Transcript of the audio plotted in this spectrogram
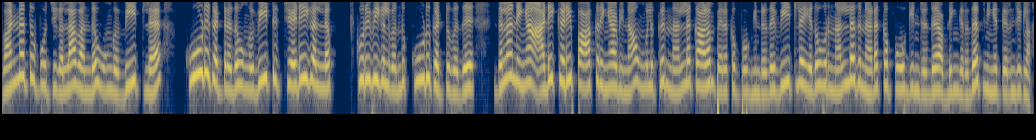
வண்ணத்து பூச்சிகள்லாம் வந்து உங்க வீட்டில் கூடு கட்டுறது உங்கள் வீட்டு செடிகளில் குருவிகள் வந்து கூடு கட்டுவது இதெல்லாம் நீங்கள் அடிக்கடி பார்க்குறீங்க அப்படின்னா, உங்களுக்கு நல்ல காலம் பிறக்க போகின்றது. வீட்டில் ஏதோ ஒரு நல்லது நடக்க போகின்றது அப்படிங்கிறத நீங்கள் தெரிஞ்சுக்கலாம்.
